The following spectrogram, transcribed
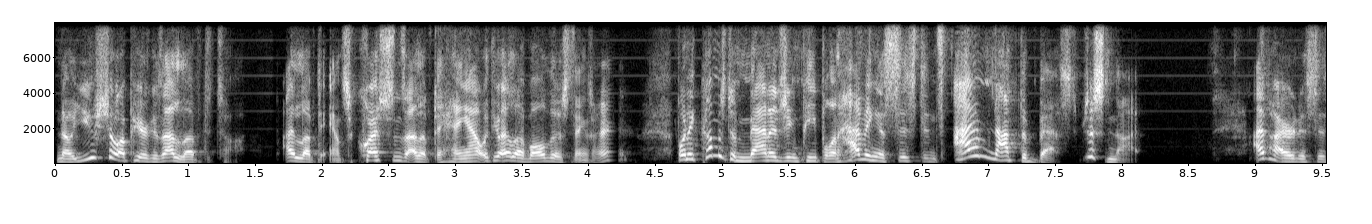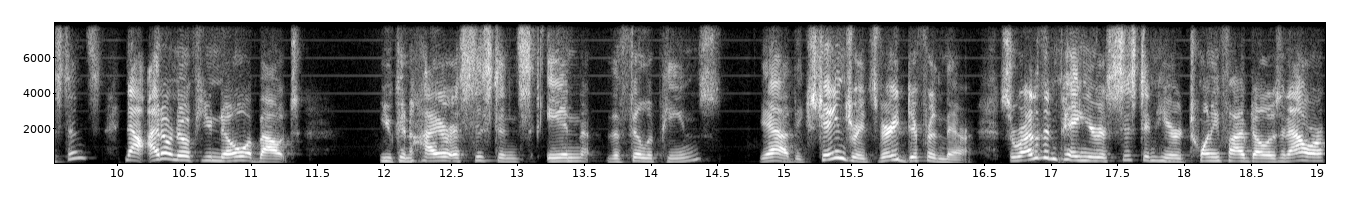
No, you show up here because I love to talk. I love to answer questions. I love to hang out with you. I love all those things, right? When it comes to managing people and having assistants, I'm not the best. Just not. I've hired assistants. Now, I don't know if you know about you can hire assistants in the Philippines. Yeah, the exchange rate's very different there. So rather than paying your assistant here $25 an hour,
